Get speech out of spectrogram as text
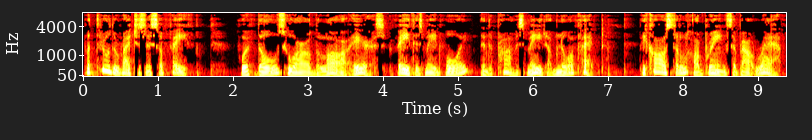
but through the righteousness of faith. For if those who are of the law are heirs, faith is made void, and the promise made of no effect because the law brings about wrath.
